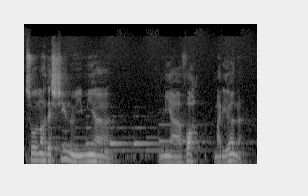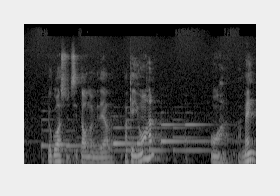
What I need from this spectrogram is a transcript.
sou nordestino e minha, minha avó, Mariana, eu gosto de citar o nome dela. A quem honra, honra. Amém?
